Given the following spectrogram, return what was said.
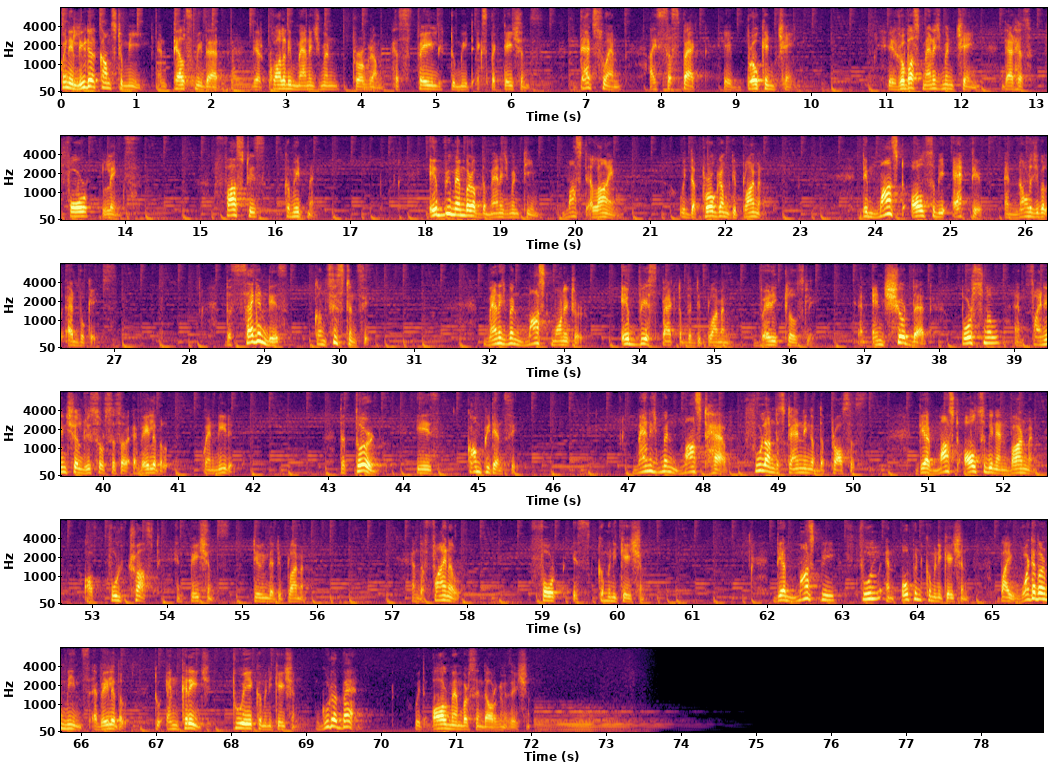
When a leader comes to me and tells me that their quality management program has failed to meet expectations, that's when I suspect a broken chain. A robust management chain that has four links. First is commitment. Every member of the management team must align with the program deployment. They must also be active and knowledgeable advocates. The second is consistency. Management must monitor every aspect of the deployment very closely and ensure that personal and financial resources are available when needed. The third is competency. Management must have full understanding of the process. There must also be an environment of full trust and patience during the deployment. And the final, fourth, is communication. There must be full and open communication by whatever means available to encourage two-way communication, good or bad, with all members in the organization.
